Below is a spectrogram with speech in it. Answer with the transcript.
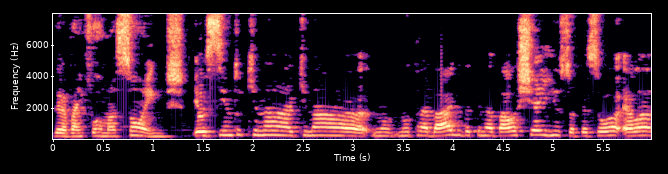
gravar informações. Eu sinto que na que na no, no, trabalho da Pina Bausch é isso a pessoa ela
